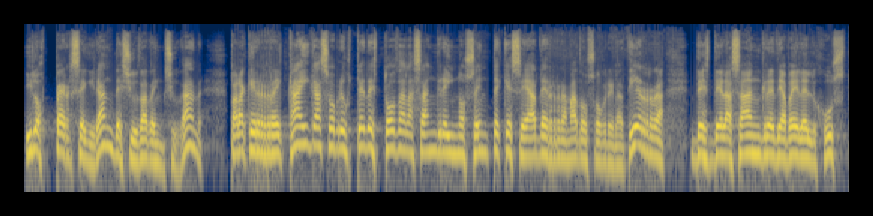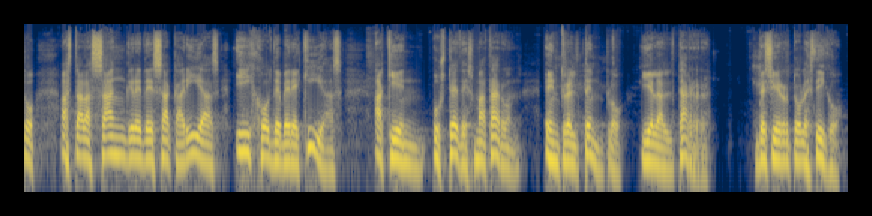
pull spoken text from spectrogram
y los perseguirán de ciudad en ciudad, para que recaiga sobre ustedes toda la sangre inocente que se ha derramado sobre la tierra, desde la sangre de Abel el justo hasta la sangre de Zacarías, hijo de Berequías, a quien ustedes mataron entre el templo y el altar. De cierto les digo,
